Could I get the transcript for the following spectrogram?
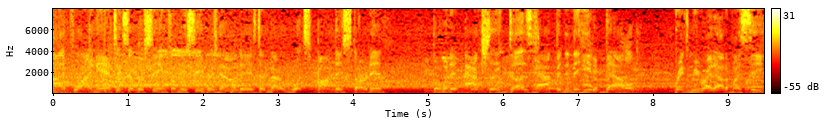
high-flying antics that we're seeing from receivers nowadays. Doesn't matter what spot they start in. But when it actually does happen in the heat of battle, brings me right out of my seat.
